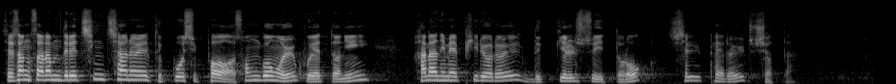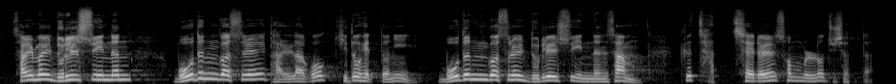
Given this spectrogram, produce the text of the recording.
세상 사람들의 칭찬을 듣고 싶어 성공을 구했더니 하나님의 필요를 느낄 수 있도록 실패를 주셨다. 삶을 누릴 수 있는 모든 것을 달라고 기도했더니 모든 것을 누릴 수 있는 삶 그 자체를 선물로 주셨다.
